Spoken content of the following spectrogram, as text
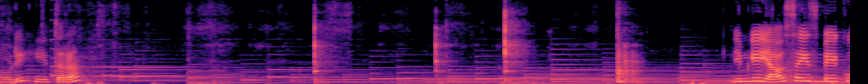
ನೋಡಿ, ಈ ಥರ. ನಿಮಗೆ ಯಾವ ಸೈಜ್ ಬೇಕು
